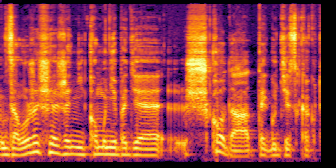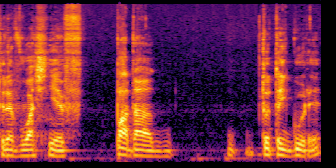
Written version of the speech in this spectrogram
Założę się, że nikomu nie będzie szkoda tego dziecka, które właśnie wpada do tej góry.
